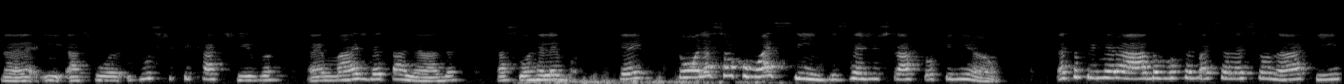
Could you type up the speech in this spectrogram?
né, e a sua justificativa é, mais detalhada da sua relevância, ok? Então, olha só como é simples registrar a sua opinião. Nessa primeira aba, você vai selecionar aqui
